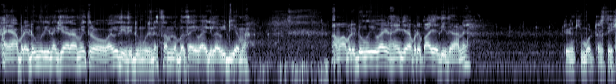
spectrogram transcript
અહીંયા આપણે ડુંગળીના ક્યારા મિત્રો વાવી દીધી ડુંગળીને. તમને બતાવી વાગેલા વિડીયોમાં. આમાં આપણે ડુંગળી વાવીને હાઈ આપણે પાઈ દીધા આને. ટીણકી મોટરથી.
